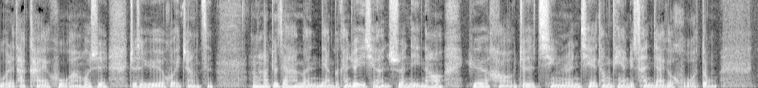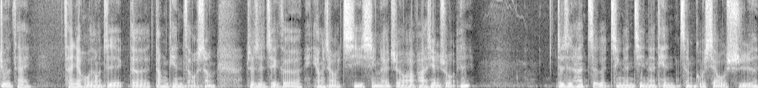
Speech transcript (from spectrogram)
为了他开户啊，或是就是约会这样子。然后就在他们两个感觉一切很顺利，然后约好就是情人节当天要去参加一个活动，就在。参加活动之的当天早上，就是这个杨小琪醒来之后，他发现说：“哎，就是他这个情人节那天整个消失了。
